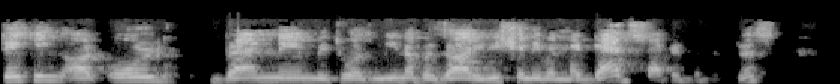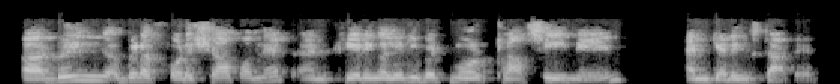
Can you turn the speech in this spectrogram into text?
taking our old brand name, which was Meena Bazaar initially when my dad started the business, uh, doing a bit of Photoshop on it and creating a little bit more classy name and getting started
